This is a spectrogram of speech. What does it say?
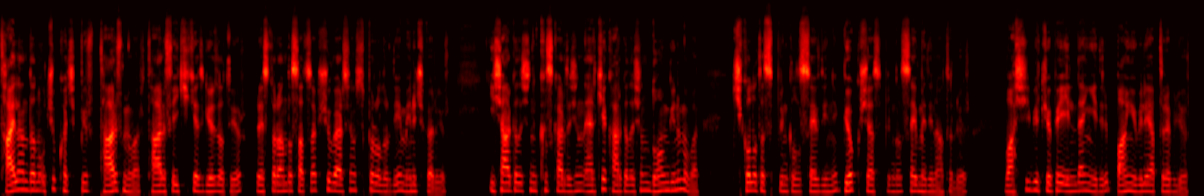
Tayland'dan uçup kaçık bir tarif mi var? Tarife iki kez göz atıyor. Restoranda satsak şu versiyon süper olur diye menü çıkarıyor. İş arkadaşının kız kardeşinin erkek arkadaşının doğum günü mü var? Çikolata sprinkles sevdiğini, gökkuşağı sprinkles sevmediğini hatırlıyor. Vahşi bir köpeği elinden yedirip banyo bile yaptırabiliyor.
